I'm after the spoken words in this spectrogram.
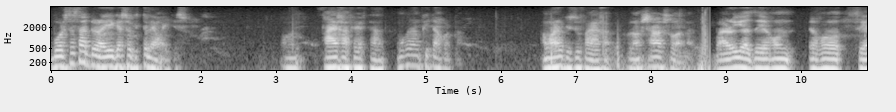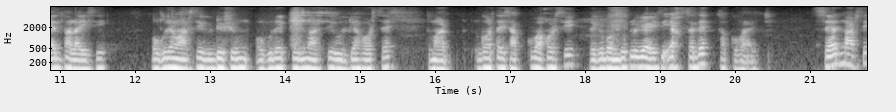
বর্ষা চা ডরাই গেছো কিন্তু লেমাই গেছো ফায় খাফে থান মোক আমি কিতা করতাম আমারও কিছু ফায় খাবে বললাম সাহস হওয়া লাগে বারোই আছে এখন এখন সেদ ফালাইছি ওগুলো মারছি ডিসুম ওগুলো কিল মারছি উল্টিয়া করছে তোমার গড়তাই চাক্কু বা করছি দেখে বন্দুক লইয়া আইছি এক সাইডে চাক্কু ফালাইছি সেদ মারছি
